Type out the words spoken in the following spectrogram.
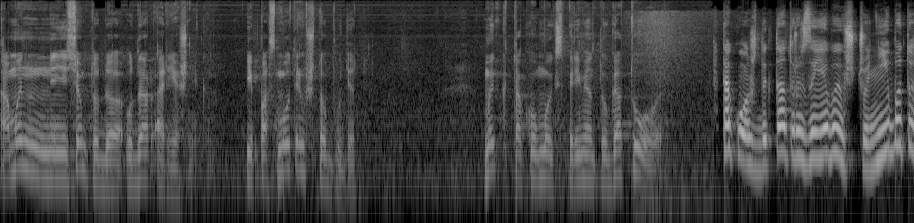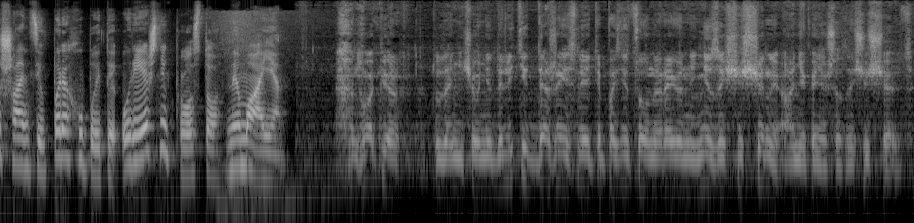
а мы нанесем туда удар орешником. И посмотрим, что будет. Мы к такому эксперименту готовы. Також диктатор заявив, що нібито шансів перехопити Орєшнік просто немає. Ну, во-первых, туда ничего не долетит, даже если эти позиционные районы не защищены, а они, конечно, защищаются.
